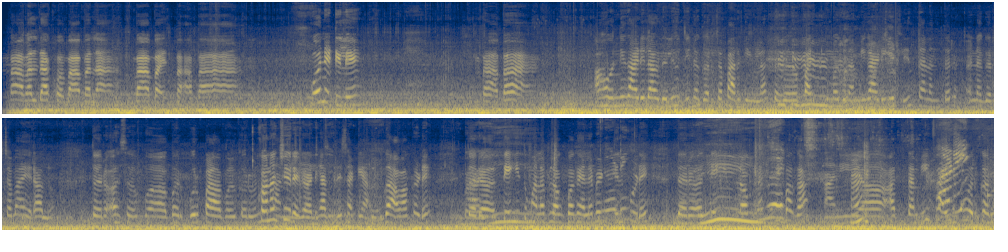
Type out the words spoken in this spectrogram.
बाबाला दाखवा बाबाला. बाबा आहेत बाबा. कोण आहे टिले? बाबा अहोंनी गाडी लावलेली होती नगरच्या पार्किंगला तर पार्किंगमधून आम्ही गाडी घेतली त्यानंतर नगरच्या बाहेर आलो. तर असं भरपूर पळापळ करून कोणाची रे गाडी? यात्रेसाठी आलो गावाकडे. तर. तेही तुम्हाला ब्लॉग बघायला भेटतील पुढे. तर तेही ब्लॉग नक्की बघा. आणि आता मी फोर करून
